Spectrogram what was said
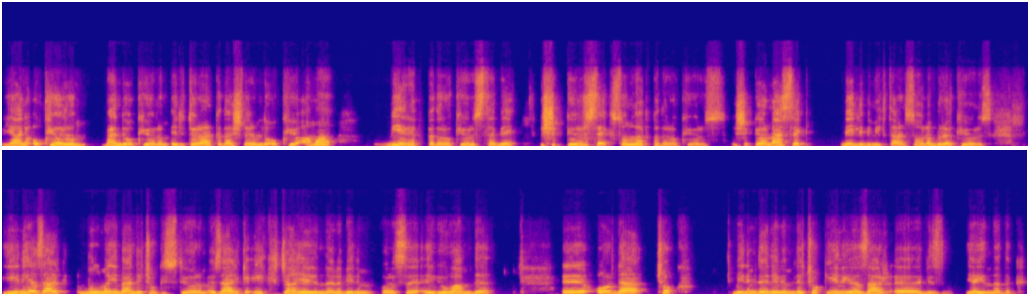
Yani okuyorum, ben de okuyorum, editör arkadaşlarım da okuyor ama bir yere kadar okuyoruz tabii. Işık görürsek sonuna kadar okuyoruz. Işık görmezsek belli bir miktar sonra bırakıyoruz. Yeni yazar bulmayı ben de çok istiyorum. Özellikle ilk can yayınları benim orası e, yuvamdı. E, orada çok benim dönemimde çok yeni yazar e, biz yayınladık.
